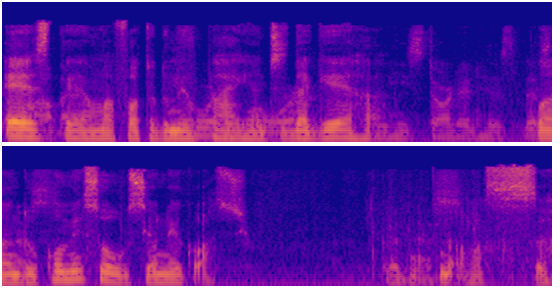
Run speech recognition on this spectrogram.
Esta é uma foto do meu pai antes da guerra, quando começou o seu negócio. Nossa.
